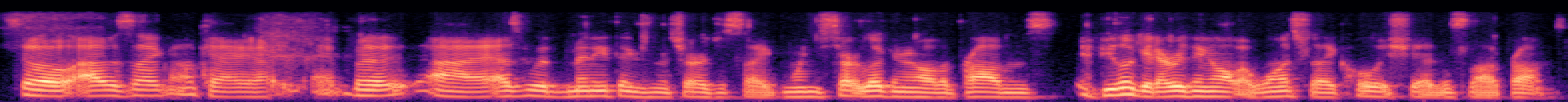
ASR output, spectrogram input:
so I was like, okay. But uh, as with many things in the church, it's like when you start looking at all the problems, if you look at everything all at once, you're like, holy shit, there's a lot of problems.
